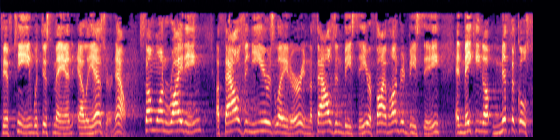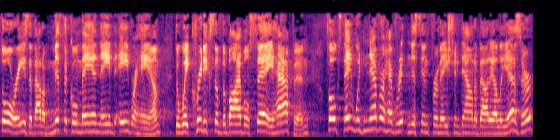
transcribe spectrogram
15 with this man Eliezer. Now, someone writing a thousand years later in a thousand BC or 500 BC and making up mythical stories about a mythical man named Abraham, the way critics of the Bible say happened, Folks, they would never have written this information down about Eliezer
